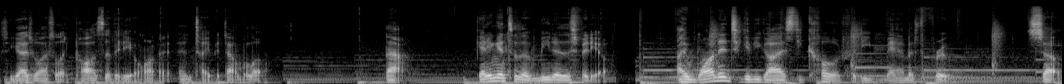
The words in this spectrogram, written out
So you guys will have to like pause the video on it and type it down below. Now, getting into the meat of this video, I wanted to give you guys the code for the mammoth fruit. So,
